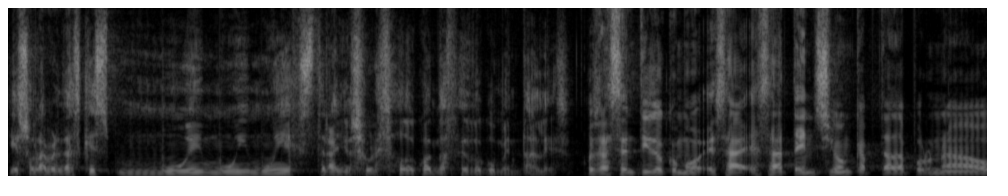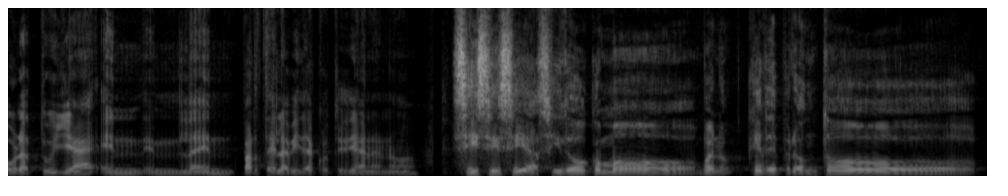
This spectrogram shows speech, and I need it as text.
Y eso la verdad es que es muy, muy, muy extraño, sobre todo cuando hace documentales. Pues has sentido como esa, esa tensión captada por una obra tuya en, en, en parte de la vida cotidiana, ¿no? Sí, sí, sí, ha sido como, bueno, que de pronto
